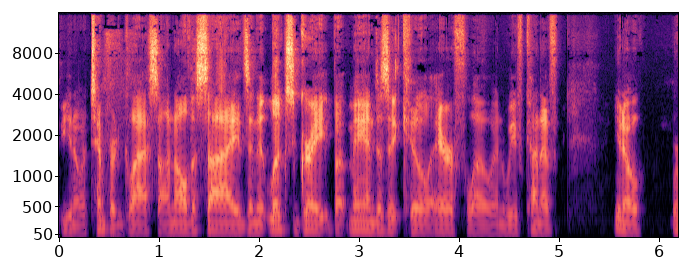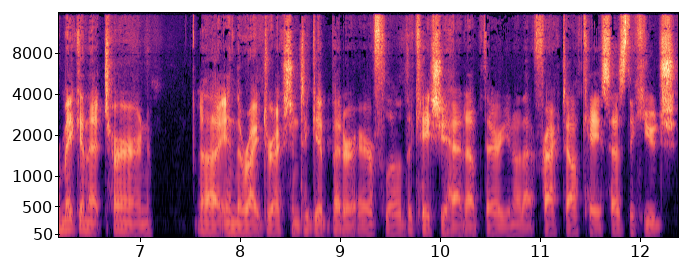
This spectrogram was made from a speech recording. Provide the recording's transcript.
you know a tempered glass on all the sides and it looks great but man does it kill airflow. And we've kind of you know we're making that turn uh, in the right direction to get better airflow. The case you had up there you know that fractal case has the huge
